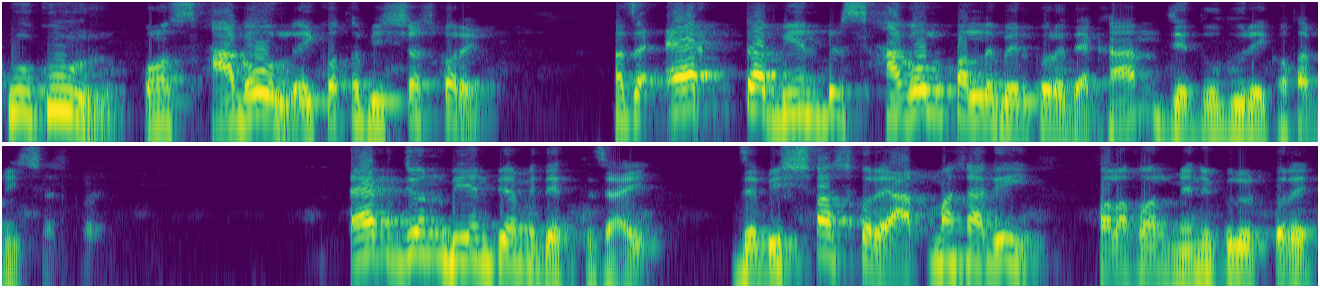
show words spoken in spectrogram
কুকুর, কোনো ছাগল এই কথা বিশ্বাস করে? আচ্ছা একটা বিএনপির ছাগল পারলে বের করে দেখান যে দুদুর এই কথা বিশ্বাস করে। একজন বিএনপি আমি দেখতে চাই, যে বিশ্বাস করে আট মাস আগেই ফলাফল ম্যানিপুলেট করে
